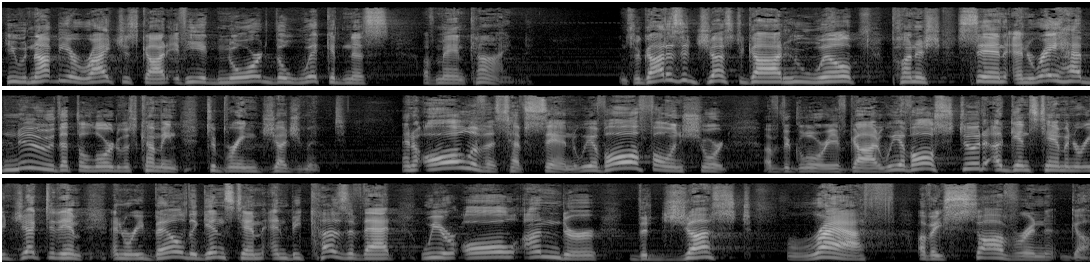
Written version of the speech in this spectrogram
He would not be a righteous God if he ignored the wickedness of mankind. And so God is a just God who will punish sin. And Rahab knew that the Lord was coming to bring judgment. And all of us have sinned. We have all fallen short of the glory of God. We have all stood against him and rejected him and rebelled against him. And because of that, we are all under the just wrath of a sovereign God.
